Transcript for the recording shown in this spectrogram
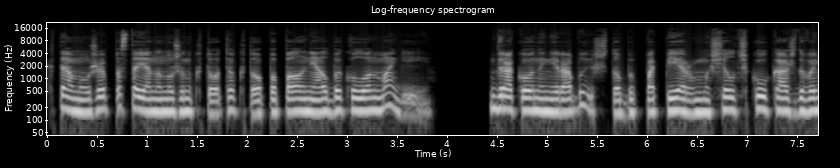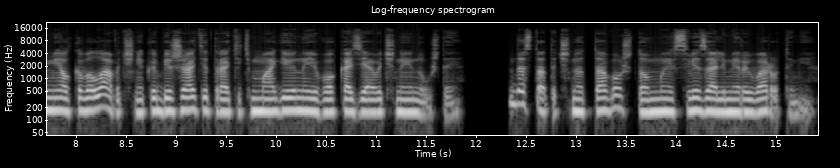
К тому же постоянно нужен кто-то, кто пополнял бы кулон магией. Драконы не рабы, чтобы по первому щелчку каждого мелкого лавочника бежать и тратить магию на его козявочные нужды. Достаточно того, что мы связали миры воротами.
